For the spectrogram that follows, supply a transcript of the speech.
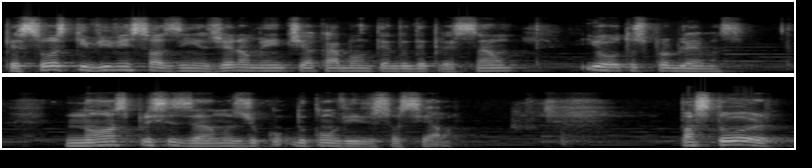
Pessoas que vivem sozinhas geralmente acabam tendo depressão e outros problemas. Nós precisamos de, do convívio social. Pastor,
